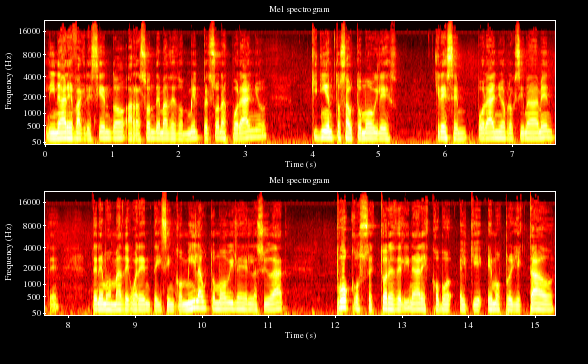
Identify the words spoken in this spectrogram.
Linares va creciendo a razón de más de 2.000 personas por año, 500 automóviles crecen por año aproximadamente, tenemos más de 45.000 automóviles en la ciudad, pocos sectores de Linares como el que hemos proyectado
